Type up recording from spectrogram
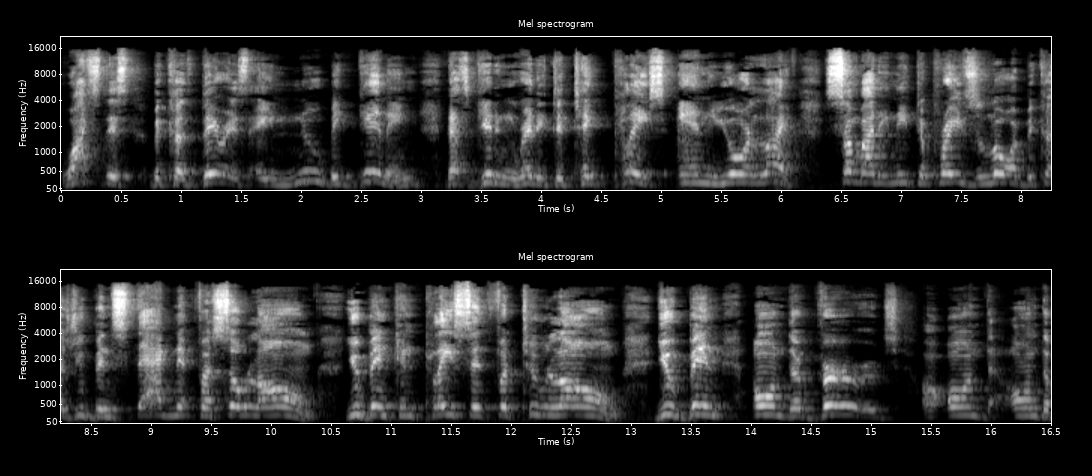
Watch this because there is a new beginning that's getting ready to take place in your life. Somebody need to praise the lord because you've been stagnant for so long. You've been complacent for too long. You've been on the verge are on the, on the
